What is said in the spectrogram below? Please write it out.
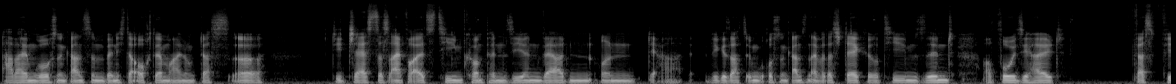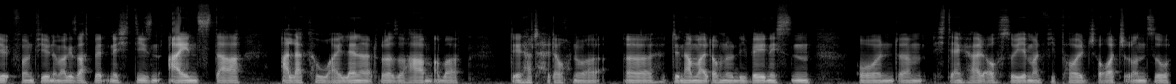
Aber im Großen und Ganzen bin ich da auch der Meinung, dass äh, die Jazz das einfach als Team kompensieren werden und ja, wie gesagt, im Großen und Ganzen einfach das stärkere Team sind, obwohl sie halt, was viel, von vielen immer gesagt wird, nicht diesen einen Star à la Kawhi Leonard oder so haben, aber den hat halt auch nur, äh, den haben halt auch nur die wenigsten und ähm, ich denke halt auch so jemand wie Paul George und so,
